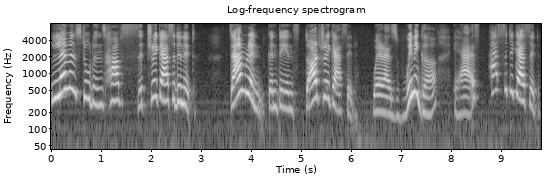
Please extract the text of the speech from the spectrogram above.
Lemon students have citric acid in it. Tamarind contains tartaric acid whereas vinegar has acetic acid.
